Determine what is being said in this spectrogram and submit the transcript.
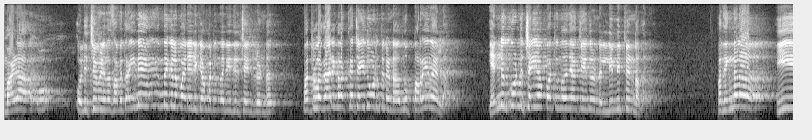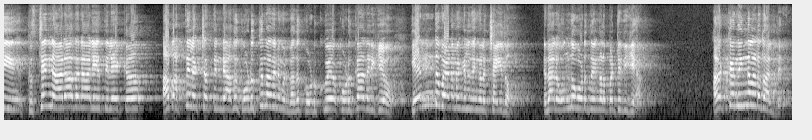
മഴ ഒലിച്ചു വീഴുന്ന സമയത്ത് അതിനെ എന്തെങ്കിലും പരിഹരിക്കാൻ പറ്റുന്ന രീതിയിൽ ചെയ്തിട്ടുണ്ട്. മറ്റുള്ള കാര്യങ്ങളൊക്കെ ചെയ്തു കൊടുത്തിട്ടുണ്ട്. അതൊന്നും പറയുന്നതല്ല. എന്നെ കൊണ്ട് ചെയ്യാൻ പറ്റുന്നത് ഞാൻ ചെയ്തിട്ടുണ്ട്. ലിമിറ്റ് ഉണ്ട് അതിന് അപ്പൊ നിങ്ങൾ ഈ ക്രിസ്ത്യൻ ആരാധനാലയത്തിലേക്ക് ആ പത്ത് ലക്ഷത്തിന്റെ അത് കൊടുക്കുന്നതിന് മുൻപ് അത് കൊടുക്കുകയോ കൊടുക്കാതിരിക്കുകയോ എന്ത് വേണമെങ്കിലും നിങ്ങൾ ചെയ്തോ. എന്നാലും ഒന്ന് കൊടുത്ത് നിങ്ങൾ പെട്ടിരിക്കുകയാണ്. അതൊക്കെ നിങ്ങളുടെ താല്പര്യം.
